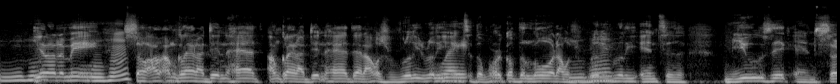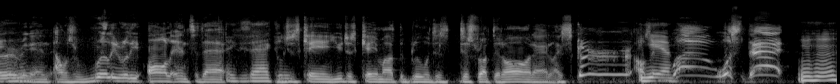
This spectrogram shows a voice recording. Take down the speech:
Mm-hmm. You know what I mean? Mm-hmm. So I- I'm glad I didn't have. I'm glad I didn't have that. I was really, really Right. into the work of the Lord. I was mm-hmm. really, really into music and serving, and I was really, really all into that. Exactly. You just came. You just came out the blue and just disrupted all that. Like skirt. I was Yeah. like, whoa, what's that? Mm-hmm.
